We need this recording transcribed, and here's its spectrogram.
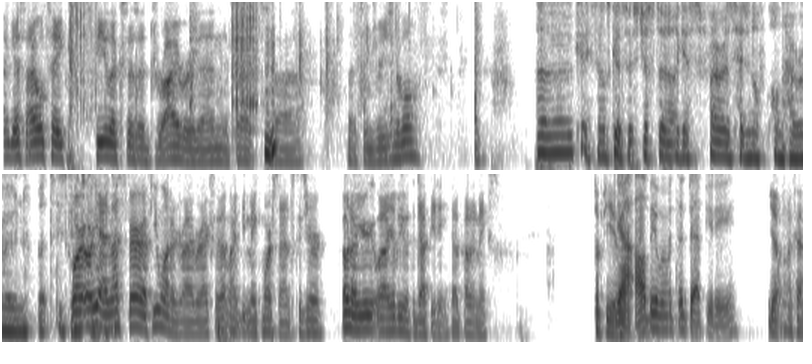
I guess I will take Felix as a driver then, if that's Mhm. uh, that seems reasonable. Okay, sounds good. So it's just, uh, I guess, Farah's heading off on her own, but is going Or, to or yeah, and that's fair if you want a driver. Actually, that might be make more sense because you're. Oh no, you're well. You'll be with the deputy. That probably makes. It's up to you. Yeah, I'll be with the deputy. Yeah. Okay.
